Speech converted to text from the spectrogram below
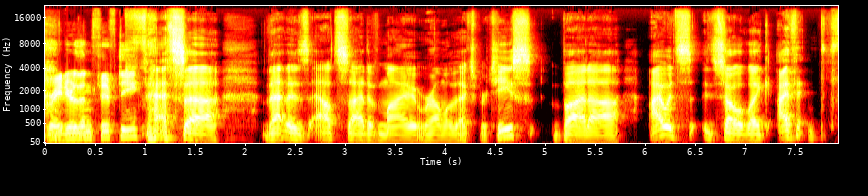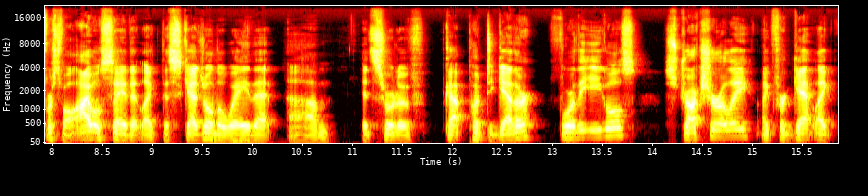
greater than 50 that's uh that is outside of my realm of expertise, but uh I would so like I think first of all, I will say that like the schedule the way that um it sort of got put together for the Eagles structurally, like forget like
